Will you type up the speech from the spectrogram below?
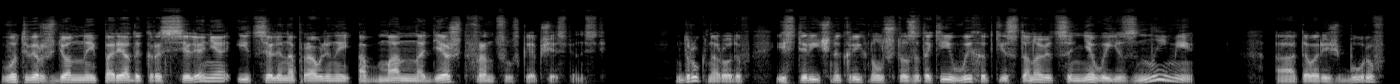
в утвержденный порядок расселения и целенаправленный обман надежд французской общественности. Друг народов истерично крикнул, что за такие выходки становятся невыездными, а товарищ Буров,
